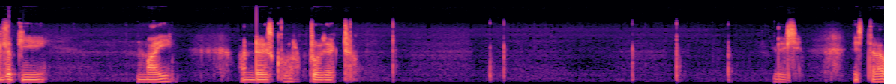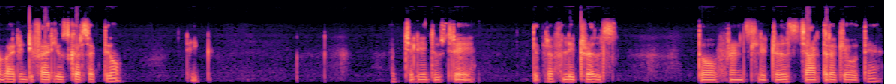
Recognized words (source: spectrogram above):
मतलब कि माई अंडर स्कोर प्रोजेक्ट देखिए, इस तरह आप आइडेंटिफायर यूज़ कर सकते हो, ठीक। अब चलिए दूसरे की तरफ़ लिटरल्स तो फ्रेंड्स लिटरल्स चार तरह के होते हैं,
